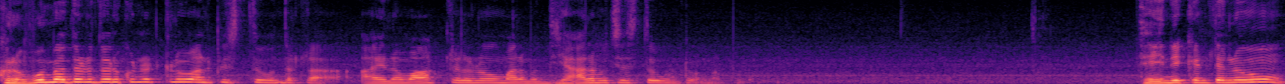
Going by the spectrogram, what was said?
క్రొవ్వు మెదడు దొరికినట్లు అనిపిస్తూ ఉందట. ఆయన వాక్యలను మనము ధ్యానము చేస్తూ ఉంటూ ఉన్నప్పుడు. తేనె కంటేను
